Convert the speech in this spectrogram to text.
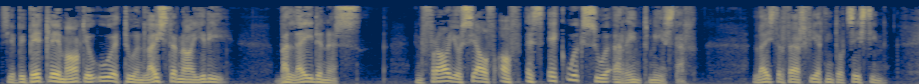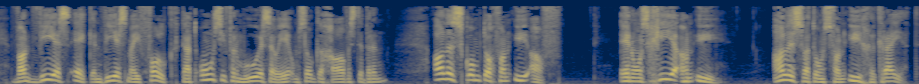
As jy by bed lê, maak jou oë toe en luister na hierdie belydenis en vra jouself af, is ek ook so 'n rentmeester? Luister vers 14 tot 16. Want wie is ek en wie is my volk dat ons die vermoë sou hê om sulke gawes te bring? Alles kom tog van U af. En ons gee aan U alles wat ons van U gekry het.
